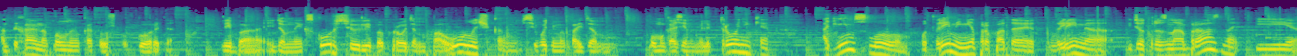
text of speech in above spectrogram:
отдыхаю на полную катушку в городе. Либо идем на экскурсию, либо бродим по улочкам. Сегодня мы пойдем по магазинам электроники. Одним словом, вот время не пропадает, время идет разнообразно, и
